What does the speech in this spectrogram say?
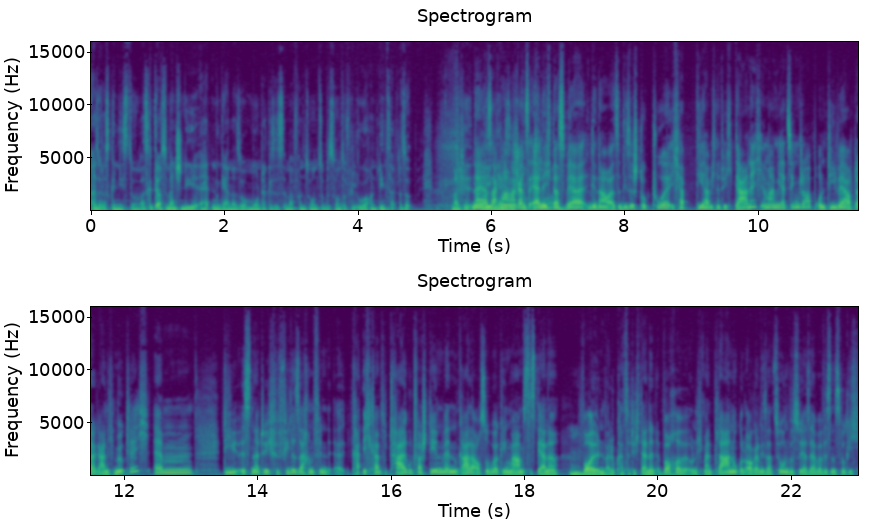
Also das genießt du. Es gibt ja auch so Menschen, die hätten gerne so, Montag ist es immer von so und so bis so und so viel Uhr und Dienstag, also manche Naja, sag ja mal, mal ganz Struktur ehrlich, das wäre, genau, also diese Struktur, ich hab, die habe ich natürlich gar nicht in meinem jetzigen Job und die wäre auch da gar nicht möglich. Ähm, die ist natürlich für viele Sachen, find, äh, ich kann es total gut verstehen, wenn gerade auch so Working Moms das gerne Mhm. wollen, weil du kannst natürlich deine Woche und ich meine, Planung und Organisation, wirst du ja selber wissen, ist wirklich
